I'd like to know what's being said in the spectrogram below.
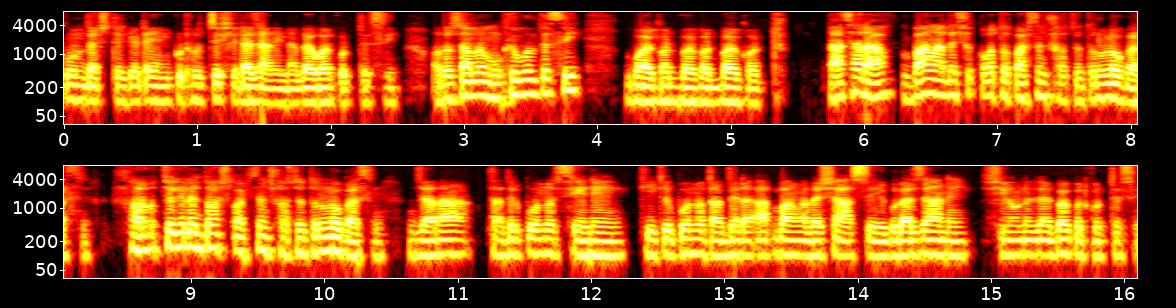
কোন দেশ থেকে এটা ইনপুট হচ্ছে সেটা জানি না, ব্যবহার করতেছি। অথচ আমরা মুখে বলতেছি বয়কট বয়কট বয়কট তাছাড়া বাংলাদেশে কত পার্সেন্ট সচেতন লোক আছে? সর্বোচ্চ গেলে দশ পার্সেন্ট সচেতন লোক আছে। যারা তাদের পণ্য চেনে, কি কি পণ্য তাদের বাংলাদেশে আছে, এগুলা জানে, সেই অনুযায়ী বয়কট করতেছে।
